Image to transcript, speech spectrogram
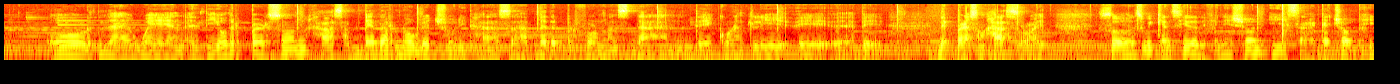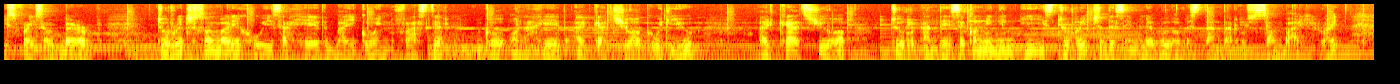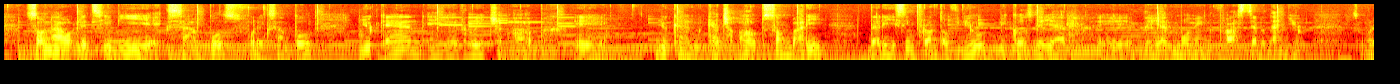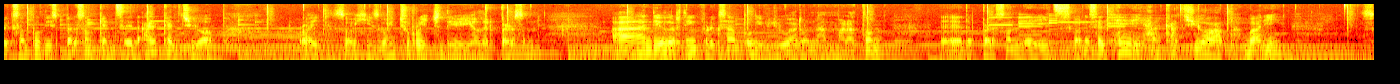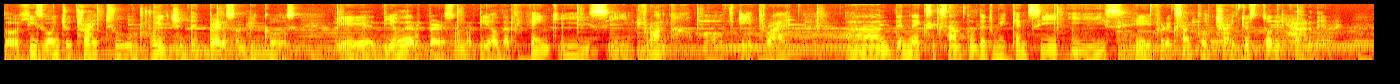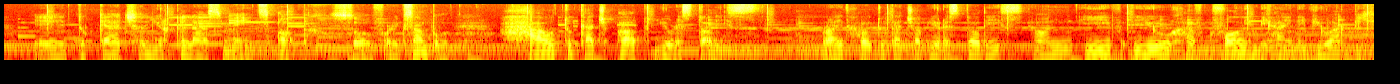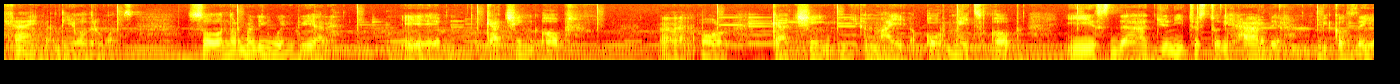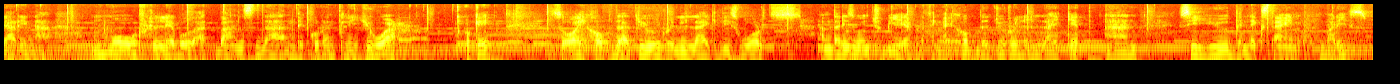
or when the other person has a better knowledge or it has a better performance than the currently the, the, the person has, right? So as we can see the definition is a catch up, is phrasal verb to reach somebody who is ahead by going faster, go on ahead, I'll catch you up with you, I'll catch you up to, and the second meaning is to reach the same level of standard of somebody right? So now let's see the examples. For example you can uh, reach up uh, you can catch up somebody that is in front of you because they are uh, they are moving faster than you. So for example this person can say i'll catch you up right? So he's going to reach the other person. And the other thing for example if you are on a marathon uh, the person is going to say hey i'll catch you up buddy. So he's going to try to reach the person because uh, the other person or the other thing is in front of it right and the next example that we can see is uh, for example try to study harder uh, to catch your classmates up. So for example how to catch up your studies right? How to catch up your studies on if you have fallen behind if you are behind the other ones. So normally when we are um, catching up uh, or catching my or mates up is that you need to study harder because they are in a more level advanced than the currently you are okay? So i hope that you really like these words and that is going to be everything. I hope that you really like it and see you the next time buddies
